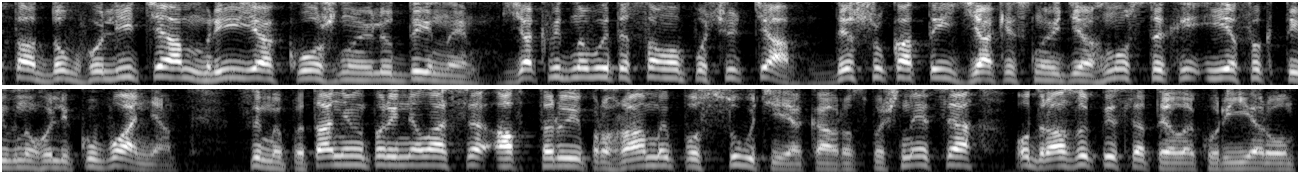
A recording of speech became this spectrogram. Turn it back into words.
та довголіття мрія кожної людини. Як відновити самопочуття, де шукати якісної діагностики і ефективного лікування? Цими питаннями перейнялася автори програми по суті, яка розпочнеться одразу після телекур'єру.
